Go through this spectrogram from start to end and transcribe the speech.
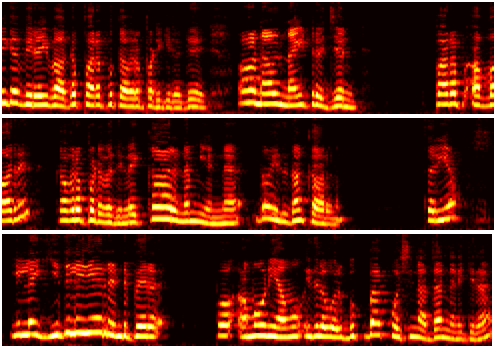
மிக விரைவாக பரப்பு கவரப்படுகிறது. ஆனால் நைட்ரஜன் பர அவ்வாறு கவரப்படுவதில்லை. காரணம் என்ன? இதோ இதுதான் காரணம். சரியா? இல்லை இதுலேயே ரெண்டு பேரை இப்போது அமோனியாவும் இதில் ஒரு புக் பேக் கொஷின் அதான் நினைக்கிறேன்.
